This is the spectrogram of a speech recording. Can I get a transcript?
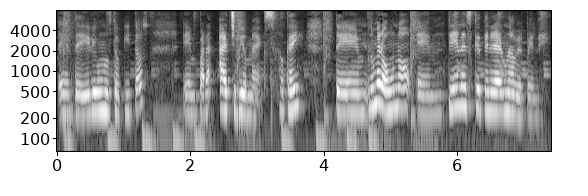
eh, te diré unos toquitos em, para HBO Max, ¿ok? número uno, tienes que tener una VPN.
